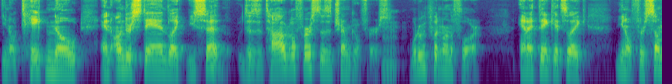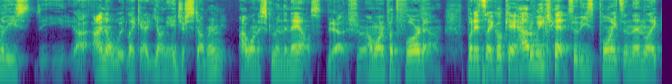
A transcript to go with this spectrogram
you know, take note and understand, like you said, does the tile go first? Does the trim go first? Mm. What are we putting on the floor? And I think it's like, you know, for some of these, I- know like at a young age, you're stubborn. I want to screw in the nails. Yeah, sure. I want to put the floor down. But it's like, okay, how do we get to these points? And then, like,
